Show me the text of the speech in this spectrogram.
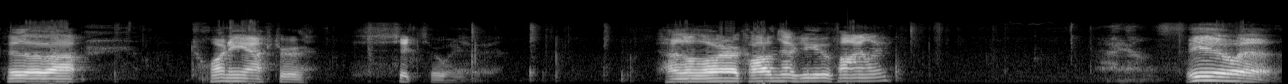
It's about 20 after 6 or whatever. Has the lawyer contacted you finally? I don't feel well.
